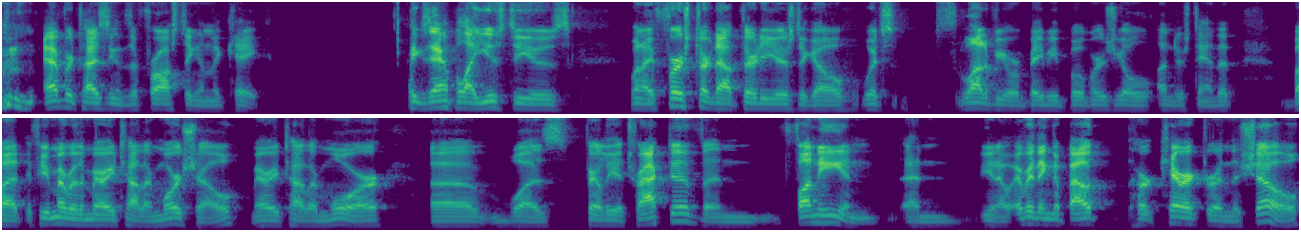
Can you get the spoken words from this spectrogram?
advertising is the frosting on the cake. Example I used to use when I first started out 30 years ago, which a lot of you are baby boomers, you'll understand it. But if you remember the Mary Tyler Moore show, Mary Tyler Moore uh, was fairly attractive and funny and and you know everything about her character in the show.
